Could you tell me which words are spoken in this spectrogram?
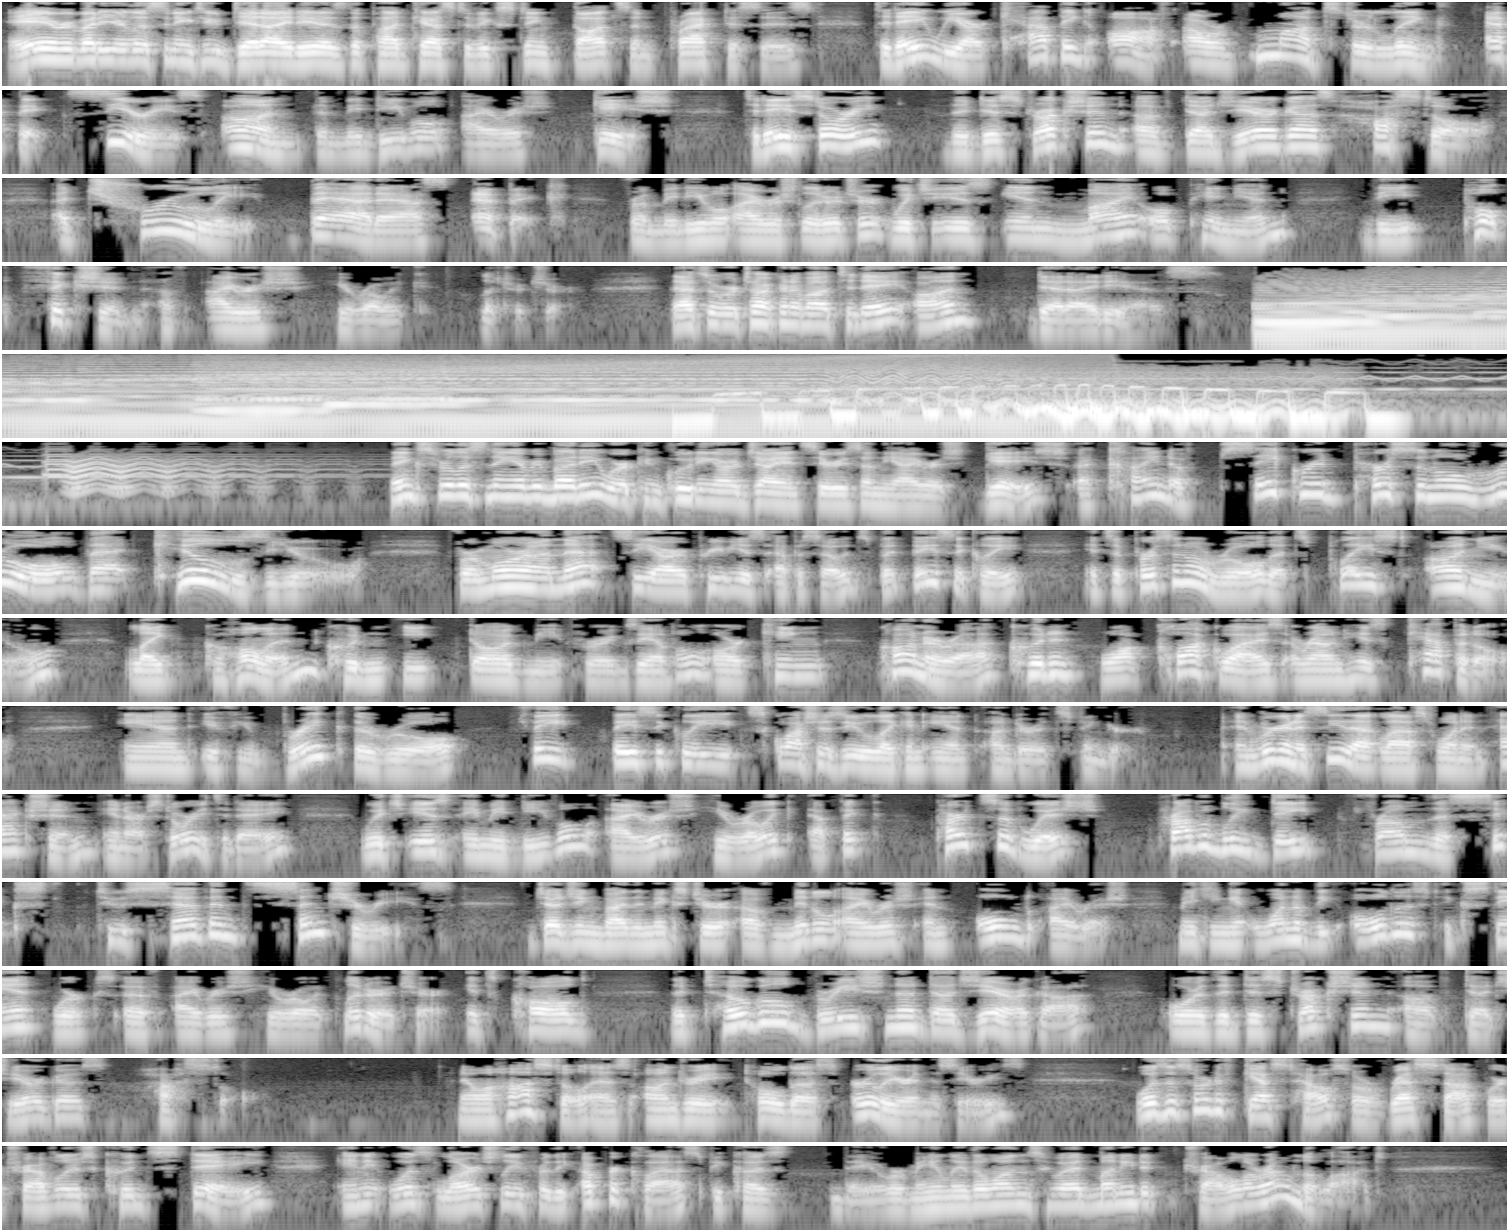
Hey, everybody, you're listening to Dead Ideas, the podcast of extinct thoughts and practices. Today, we are capping off our monster length epic series on the medieval Irish Geis. Today's story The Destruction of Dajerga's Hostel, a truly badass epic from medieval Irish literature, which is, in my opinion, the pulp fiction of Irish heroic literature. That's what we're talking about today on Dead Ideas. Thanks for listening, everybody. We're concluding our giant series on the Irish Geis, a kind of sacred personal rule that kills you. For more on that, see our previous episodes, but basically, it's a personal rule that's placed on you, like Cuchulainn couldn't eat dog meat, for example, or King Conora couldn't walk clockwise around his capital. And if you break the rule, fate basically squashes you like an ant under its finger. And we're going to see that last one in action in our story today which is a medieval Irish heroic epic, parts of which probably date from the 6th to 7th centuries, judging by the mixture of Middle Irish and Old Irish, making it one of the oldest extant works of Irish heroic literature. It's called the Tógal Bríochna Dajerga, or the Destruction of Dajerga's Hostel. Now, a hostel, as Andre told us earlier in the series, was a sort of guest house or rest stop where travelers could stay, and it was largely for the upper class because they were mainly the ones who had money to travel around a lot.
